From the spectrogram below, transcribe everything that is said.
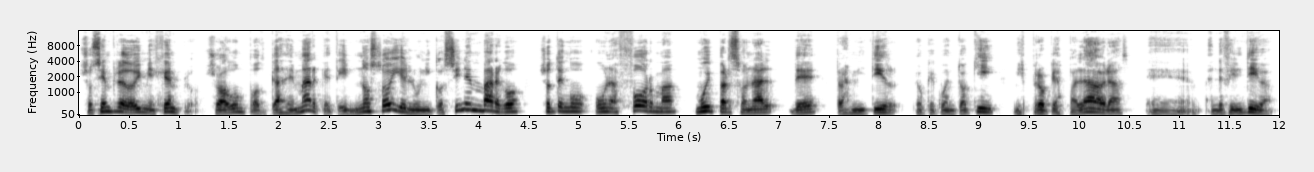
Yo siempre doy mi ejemplo, yo hago un podcast de marketing, no soy el único, sin embargo, yo tengo una forma muy personal de transmitir lo que cuento aquí, mis propias palabras, eh, en definitiva,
